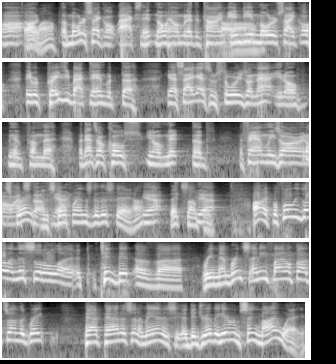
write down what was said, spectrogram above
uh, on wow. a motorcycle accident, no helmet at the time, Indian motorcycle. They were crazy back then, but uh, yes, I got some stories on that, you know, from the. But that's how close, you know, knit the the families are and That's all great. that stuff. And still yeah. friends to this day, huh? Yeah. That's something. Yeah. All right, before we go in this little uh, tidbit of uh, remembrance, any final thoughts on the great Pat Patterson? A man is. Uh, did you ever hear him sing "My Way"?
